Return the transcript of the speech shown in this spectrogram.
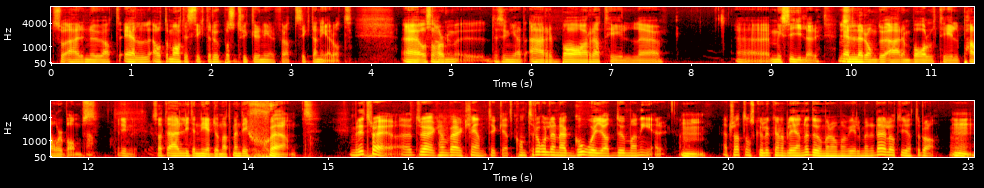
så är det nu att L automatiskt siktar upp och så trycker du ner för att sikta neråt. Eh, och så har de eh, designerat R bara till eh, missiler. Mm. Eller om du är en boll till powerbombs. Rimligt. Så att det är lite neddummat, men det är skönt. Men det tror jag. Jag tror jag kan verkligen tycka att kontrollerna går ju att dumma ner. Mm. Jag tror att de skulle kunna bli ännu dummare om man vill, men det där låter jättebra. Mm.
